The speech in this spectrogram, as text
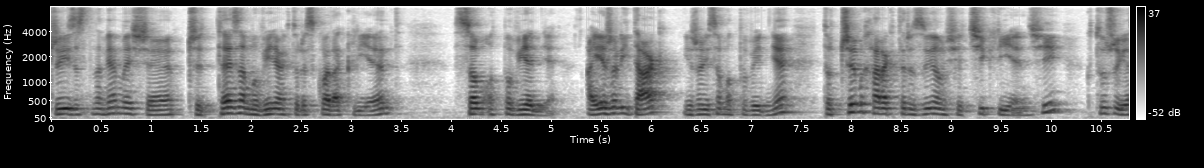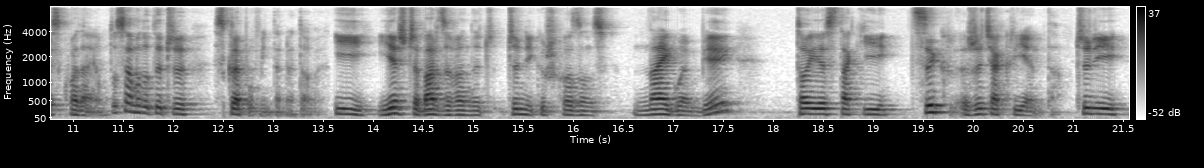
czyli zastanawiamy się, czy te zamówienia, które składa klient, są odpowiednie. A jeżeli tak, jeżeli są odpowiednie, to czym charakteryzują się ci klienci, którzy je składają? To samo dotyczy sklepów internetowych. I jeszcze bardzo ważny czynnik, już wchodząc najgłębiej, to jest taki cykl życia klienta. Czyli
